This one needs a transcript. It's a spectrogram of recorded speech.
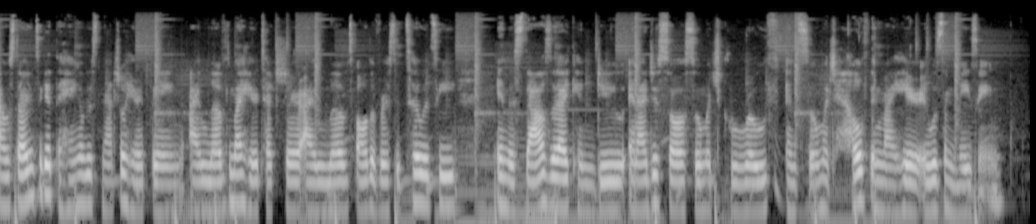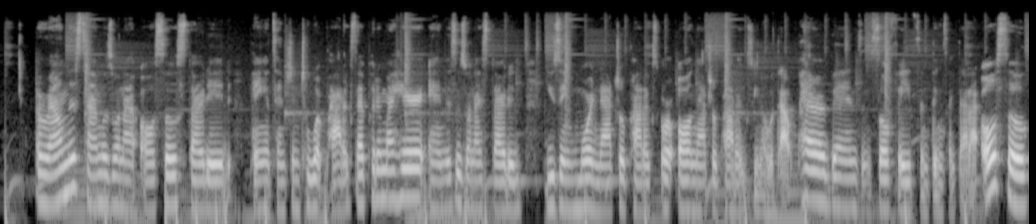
I was starting to get the hang of this natural hair thing. I loved my hair texture. I loved all the versatility in the styles that I can do, and I just saw so much growth and so much health in my hair. It was amazing. Around this time was when I also started paying attention to what products I put in my hair. And this is when I started using more natural products or all natural products, you know, without parabens and sulfates and things like that. I also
